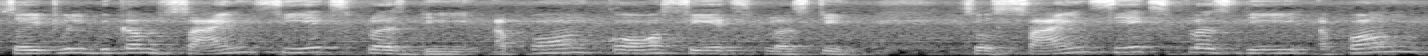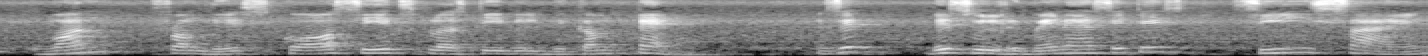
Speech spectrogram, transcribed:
So it will become sine cx plus d upon cos cx plus d so sine cx plus d upon 1 from this cos cx plus d will become tan is it? This will remain as it is. C sine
